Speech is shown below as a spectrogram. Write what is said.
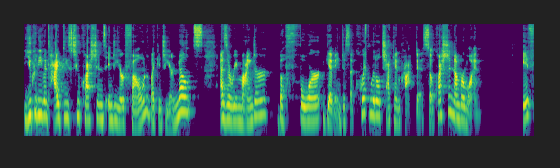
You could even type these two questions into your phone, like into your notes, as a reminder before giving, just a quick little check in practice. So, question number one if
